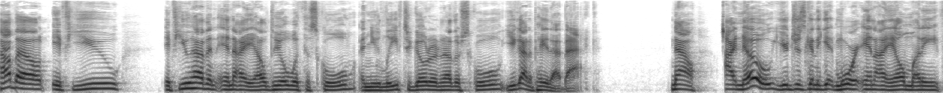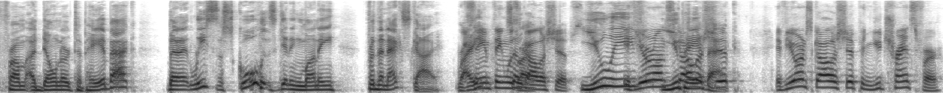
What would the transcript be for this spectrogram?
How about if you if you have an NIL deal with the school and you leave to go to another school, you got to pay that back. Now I know you're just going to get more NIL money from a donor to pay it back, but at least the school is getting money for the next guy, right? Same thing with So scholarships. You leave, if you're on you scholarship, back. if you're on scholarship and you transfer,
